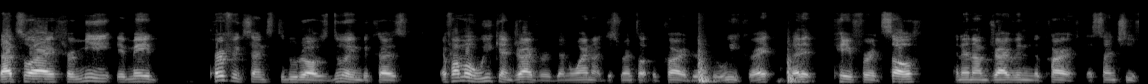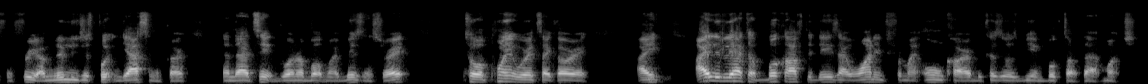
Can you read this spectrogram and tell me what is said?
that's why for me it made perfect sense to do what I was doing because if I'm a weekend driver, then why not just rent out the car during the week, right? Let it pay for itself, and then I'm driving the car essentially for free. I'm literally just putting gas in the car, and that's it, going about my business, right? To a point where it's like, all right, I I literally had to book off the days I wanted for my own car because it was being booked out that much.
